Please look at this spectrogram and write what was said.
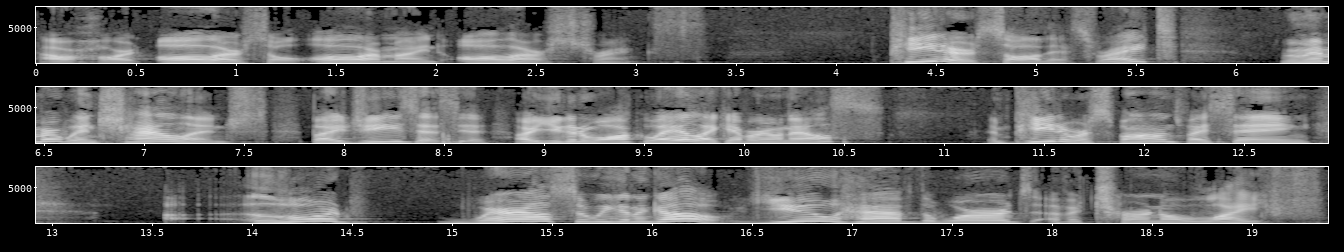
our heart, all our soul, all our mind, all our strength. Peter saw this, right? Remember when challenged by Jesus, Are you going to walk away like everyone else? And Peter responds by saying, uh, Lord, where else are we going to go? You have the words of eternal life.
